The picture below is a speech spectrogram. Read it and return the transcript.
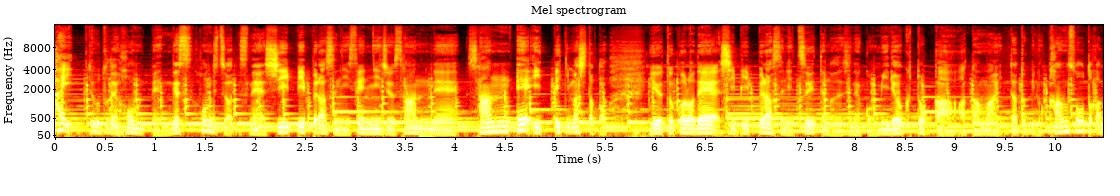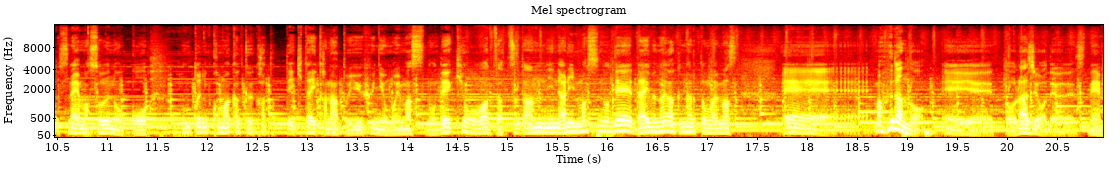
はい。ということで本編です。本日はですね、CP プラス2023年3へ行ってきましたというところで、CP プラスについてのですね、こう魅力とか、頭行った時の感想とかですね、まあそういうのをこう、本当に細かく語っていきたいかなというふうに思いますので、今日は雑談になりますので、だいぶ長くなると思います。えー、まあ普段の、えー、と、ラジオではですね、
